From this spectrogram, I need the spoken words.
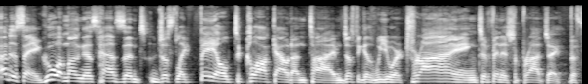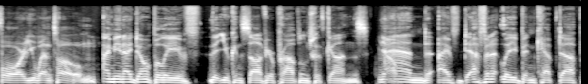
I'm just saying, who among us hasn't just like failed to clock out on time just because we were trying to finish a project before you went home? I mean, I don't believe that you can solve your problems with guns. No. And I've definitely been kept up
